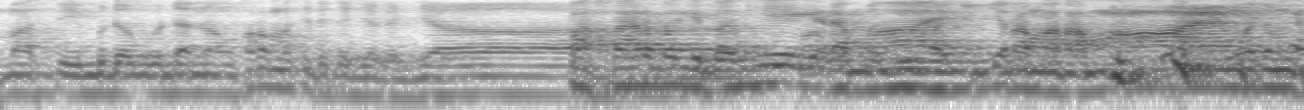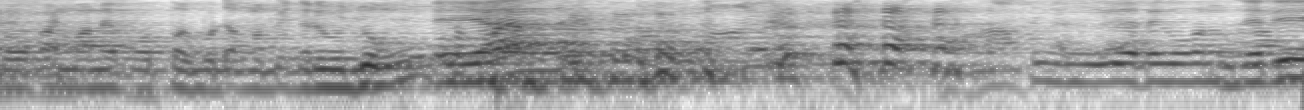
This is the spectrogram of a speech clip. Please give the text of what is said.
Masih budak-budak nongkrong masih dikejar-kejar. Pasar pagi-pagi Pasar ramai. pagi-pagi ramai-ramai macam tuh kan mana foto budak ngambil dari ujung. Iya. Ya kan. Jadi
